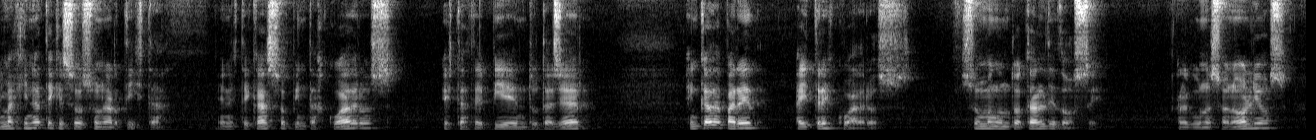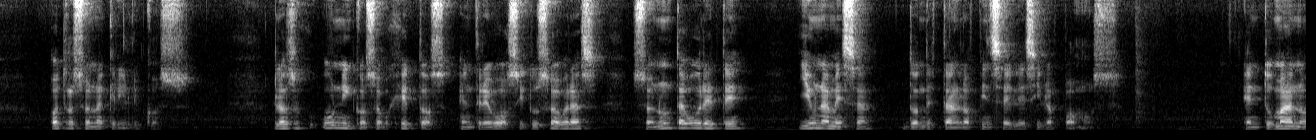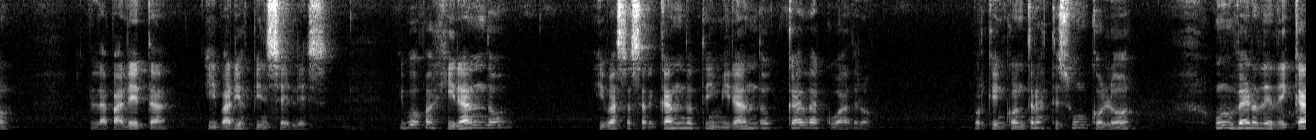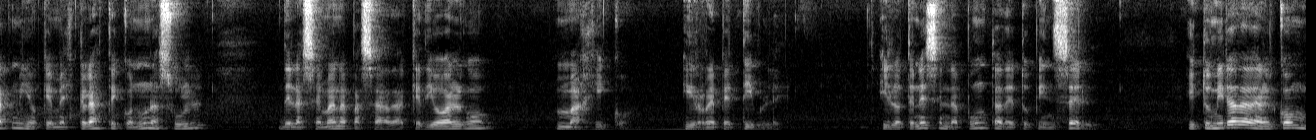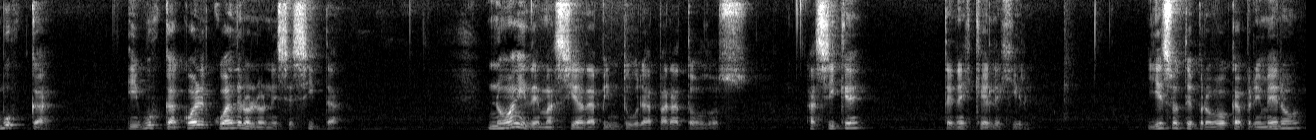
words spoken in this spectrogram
Imagínate que sos un artista. En este caso pintas cuadros, estás de pie en tu taller. En cada pared hay tres cuadros. Suman un total de doce. Algunos son óleos, otros son acrílicos. Los únicos objetos entre vos y tus obras son un taburete y una mesa donde están los pinceles y los pomos. En tu mano, la paleta y varios pinceles, y vos vas girando y vas acercándote y mirando cada cuadro, porque encontraste un color, un verde de cadmio que mezclaste con un azul de la semana pasada que dio algo mágico, irrepetible, y lo tenés en la punta de tu pincel, y tu mirada de halcón busca, y busca cuál cuadro lo necesita. No hay demasiada pintura para todos, así que tenés que elegir. Y eso te provoca primero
